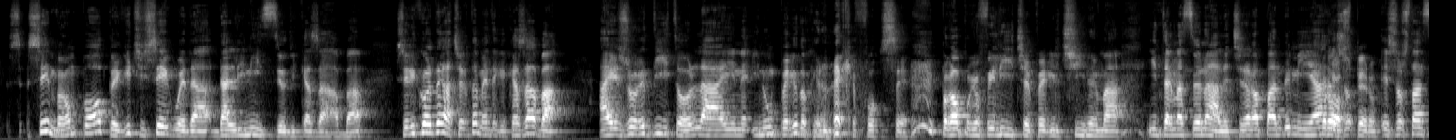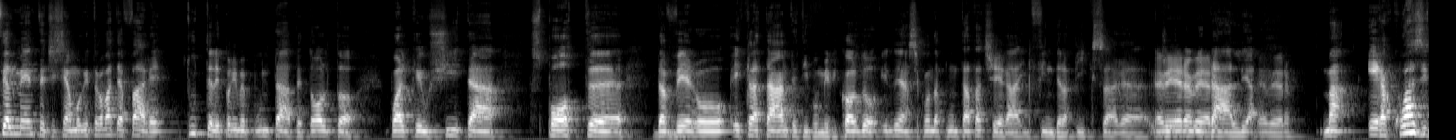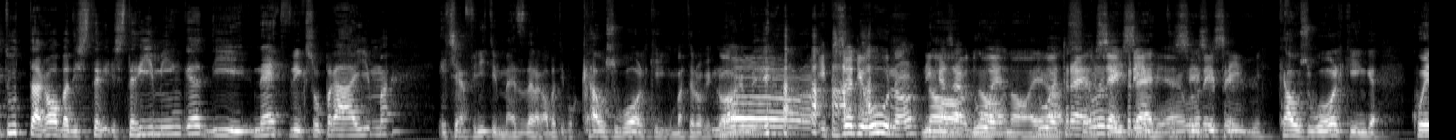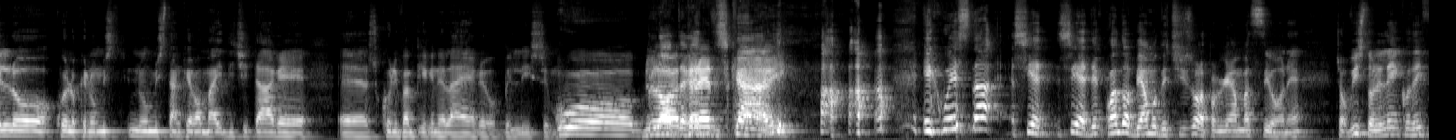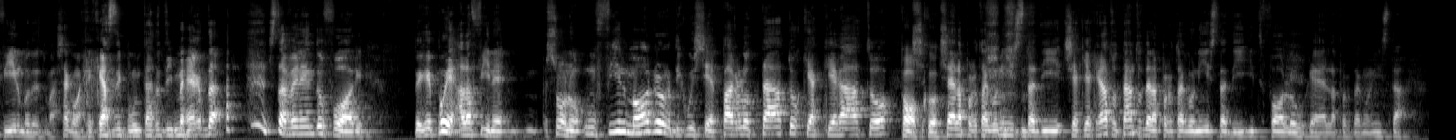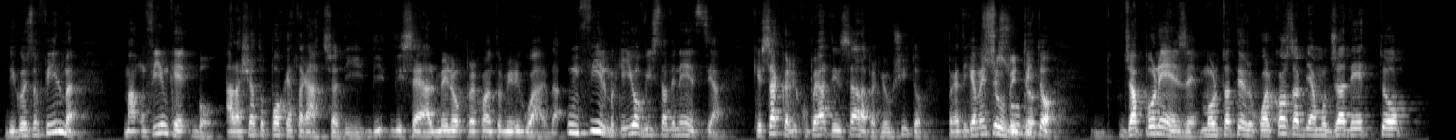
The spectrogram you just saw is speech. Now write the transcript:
Sembra un po', per chi ci segue da, dall'inizio di Casaba, si ricorderà certamente che Casaba ha esordito online in un periodo che non è che fosse proprio felice per il cinema internazionale. C'era la pandemia Prospero. E, so- e sostanzialmente ci siamo ritrovati a fare tutte le prime puntate, tolto qualche uscita spot davvero eclatante, tipo mi ricordo nella seconda puntata c'era il film della Pixar eh, è vero, in è Italia. È vero. Ma era quasi tutta roba di stre- streaming di Netflix o Prime e c'era finito in mezzo della roba tipo Chaos Walking, ma te lo ricordi? No, episodio 1 di no, Casa 2, no, 2, 3, uno dei primi, eh, sì, uno sì, dei sì. primi. Chaos Walking, quello, quello che non mi, non mi, stancherò mai di citare eh, con i vampiri nell'aereo, bellissimo. Oh, Blood, Blood Red, Red, Sky. e questa si è, si è de- quando abbiamo deciso la programmazione, cioè ho visto l'elenco dei film, ho detto ma sai come che cazzo di puntata di merda sta venendo fuori? Perché poi alla fine sono un film horror di cui si è parlottato, chiacchierato. Poco. C'è la protagonista di. si è chiacchierato tanto della protagonista di It Follow, che è la protagonista di questo film. Ma un film che, boh, ha lasciato poca traccia di, di, di sé, almeno per quanto mi riguarda. Un film che io ho visto a Venezia, che Sacco ha recuperato in sala perché è uscito praticamente subito. subito. Giapponese, molto atteso. Qualcosa abbiamo già detto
